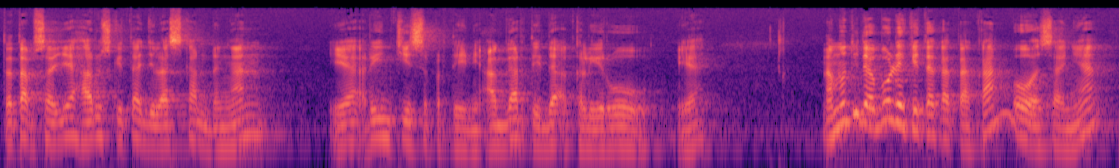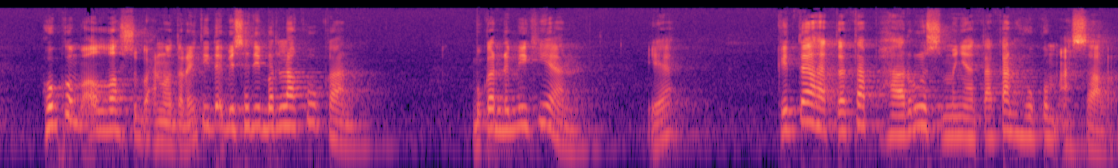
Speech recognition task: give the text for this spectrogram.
tetap saja harus kita jelaskan dengan ya rinci seperti ini agar tidak keliru ya. Namun tidak boleh kita katakan bahwasanya hukum Allah Subhanahu wa taala tidak bisa diberlakukan. Bukan demikian ya. Kita tetap harus menyatakan hukum asal.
